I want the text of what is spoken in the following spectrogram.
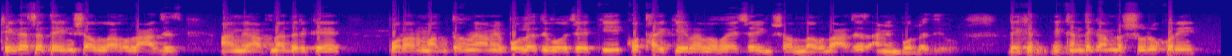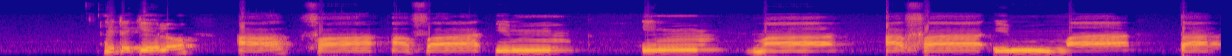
ঠিক আছে, তো ইনশাআল্লাহুল আজিজ, আমি আপনাদেরকে পড়ার মাধ্যমে আমি বলে দিব যে কি, কোথায়, কীভাবে হয়েছে। ইনশাআল্লাহুল আজিজ, আমি বলে দিব। দেখেন, এখান থেকে আমরা শুরু করি। এটা কি হলো? আ, ফা আফা ইম ইম, মা আফা ইম, মা, তা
